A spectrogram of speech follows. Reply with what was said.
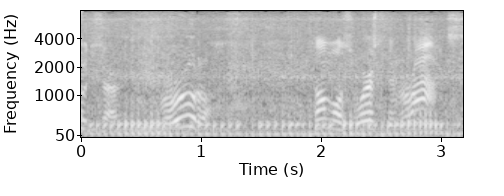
Roots are brutal. It's almost worse than rocks.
